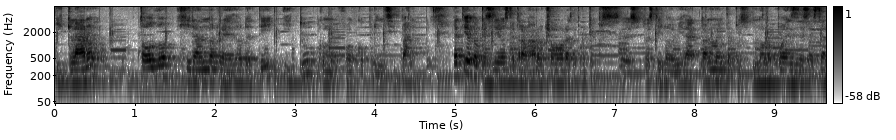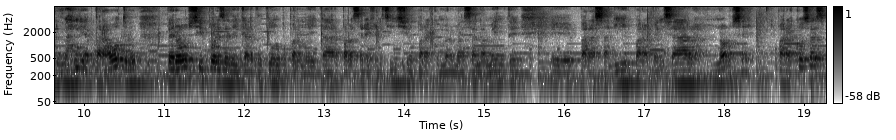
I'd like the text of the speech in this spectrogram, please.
Y claro, todo girando alrededor de ti y tú como foco principal. Entiendo que si tienes que trabajar 8 horas porque pues, es tu estilo de vida actualmente, pues no lo puedes deshacer de un día para otro, pero sí puedes dedicarte tiempo para meditar, para hacer ejercicio, para comer más sanamente, eh, para salir, para pensar, no lo sé, para cosas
